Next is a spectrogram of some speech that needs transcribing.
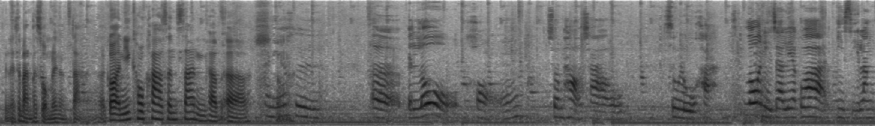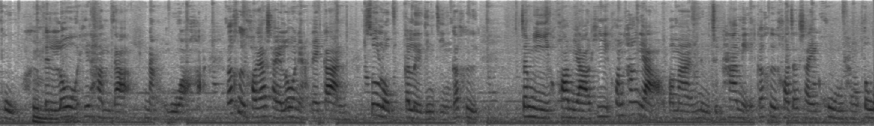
เป็นรัฐบาลผสมอะไรต่างๆ แล้วก็อันนี้คร่าวๆสั้น ๆ ครับอันนี้ก็คือเอเป็นโล่ของชนเผ่าชาวซูลูค่ะ โล่นี้จะเรียกว่าอีซีลังกุคือเป็นโล่ที่ทำจากหนังวัวค่ะ ก็คือเขาจะใช้โล่เนี่ยในการสู้รบกันเลยจริง ๆ ก็คือ จะมีความยาวที่ค่อนข้างยาวประมาณ 1.5 เมตร ก็คือเขาจะใช้คุมทั้งตัว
